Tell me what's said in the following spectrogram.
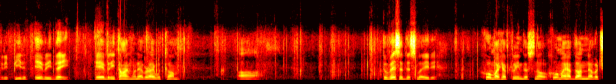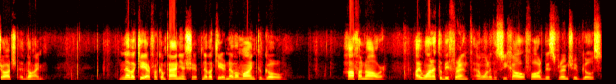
repeated every day, every time, whenever I would come uh, to visit this lady, whom I have cleaned the snow, whom I have done, never charged a dime. Never care for companionship, never care, never mind to go half an hour. I wanted to be friend. I wanted to see how far this friendship goes,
